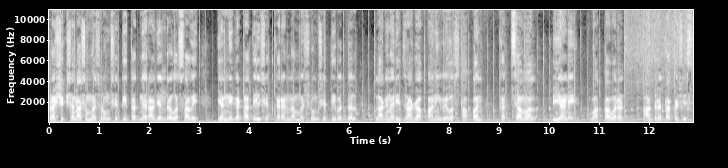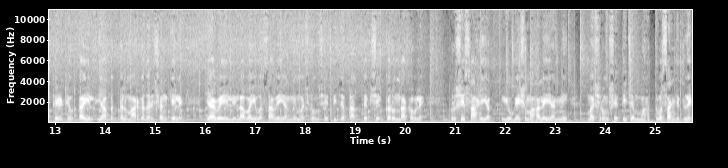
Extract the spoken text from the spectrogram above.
प्रशिक्षणास मशरूम शेती तज्ज्ञ राजेंद्र वसावे यांनी गटातील शेतकऱ्यांना मशरूम शेतीबद्दल लागणारी जागा पाणी व्यवस्थापन कच्चा माल बियाणे वातावरण आर्द्रता कशी स्थिर ठेवता येईल याबद्दल मार्गदर्शन केले. यावेळी लीलाबाई वसावे यांनी मशरूम शेतीचे प्रात्यक्षिक करून दाखवले. कृषी सहाय्यक योगेश महाले यांनी मशरूम शेतीचे महत्त्व सांगितले.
